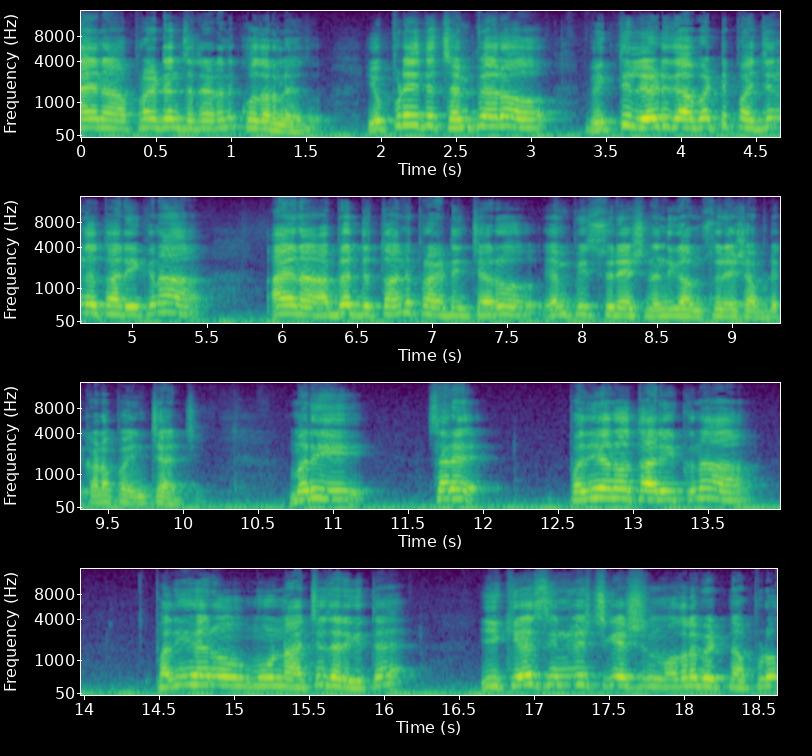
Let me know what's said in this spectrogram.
ఆయన ప్రకటించడానికి కుదరలేదు. ఎప్పుడైతే చంపారో వ్యక్తి లేడు కాబట్టి పద్దెనిమిదో తారీఖున ఆయన అభ్యర్థిత్వాన్ని ప్రకటించారు ఎంపీ సురేష్ నందిగాం సురేష్ అప్పుడు కడప ఇన్ఛార్జి. మరి సరే పదిహేనో తారీఖున పదిహేను మూడున హత్య జరిగితే ఈ కేసు ఇన్వెస్టిగేషన్ మొదలుపెట్టినప్పుడు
